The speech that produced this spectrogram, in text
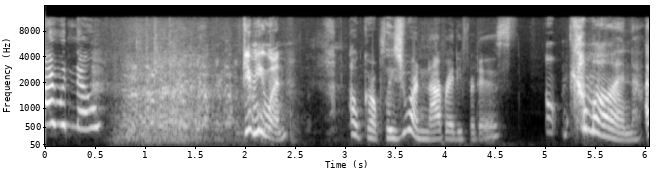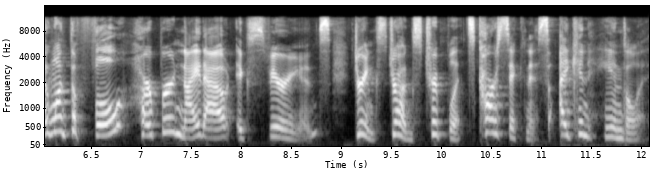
I would know. Give me one. Oh, girl, please, you are not ready for this. Oh, come on. I want the full Harper night out experience. Drinks, drugs, triplets, car sickness. I can handle it.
